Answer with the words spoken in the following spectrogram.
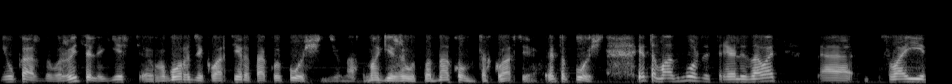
Не у каждого жителя есть в городе квартира такой площади у нас. Многие живут в однокомнатных квартирах. Это площадь. Это возможность реализовать э, свои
